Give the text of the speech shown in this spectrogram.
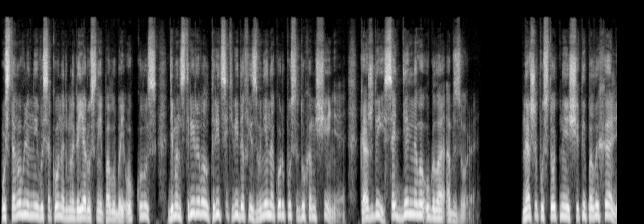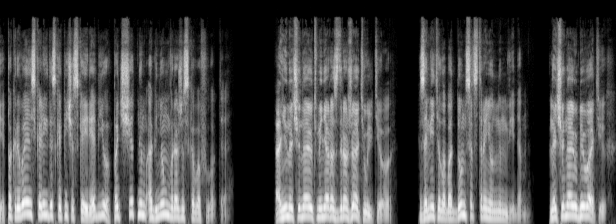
Установленный высоко над многоярусной палубой Оккулус демонстрировал 30 видов извне на корпус духомщения, каждый с отдельного угла обзора. Наши пустотные щиты полыхали, покрываясь калейдоскопической рябью под тщетным огнем вражеского флота. «Они начинают меня раздражать, Ультио», — заметил Абаддон с отстраненным видом. «Начинаю убивать их».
